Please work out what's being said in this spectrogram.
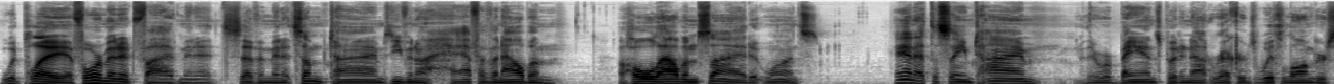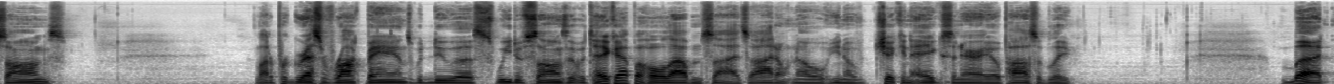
would play a four minute, five minute, seven minute, sometimes even a half of an album, a whole album side at once. And at the same time, there were bands putting out records with longer songs. A lot of progressive rock bands would do a suite of songs that would take up a whole album side. So I don't know, you know, chicken egg scenario possibly. But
